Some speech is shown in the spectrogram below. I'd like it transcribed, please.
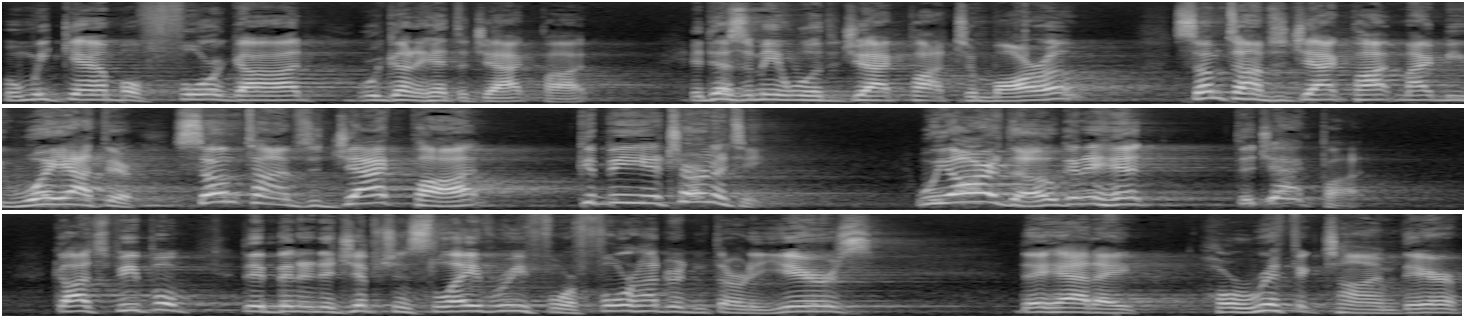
When we gamble for God, we're going to hit the jackpot. It doesn't mean we'll hit the jackpot tomorrow. Sometimes the jackpot might be way out there. Sometimes the jackpot could be eternity. We are, though, going to hit the jackpot. God's people, they've been in Egyptian slavery for 430 years. They had a horrific time there.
